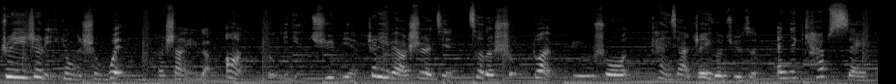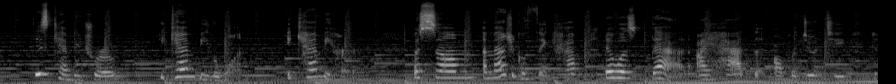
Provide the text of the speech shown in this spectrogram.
注意这里用的是 with 和上一个 on 有一点区别。这里表示检测的手段，比如说看一下这个句子，and they kept saying, "This can be true. He can be the one. It can be her." But some a magical thing happened. It was that I had the opportunity to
